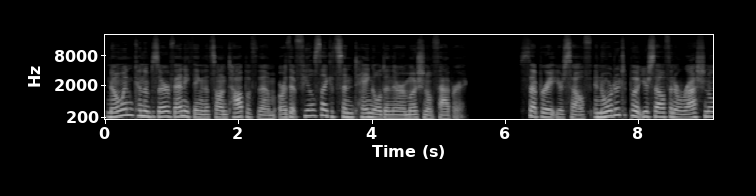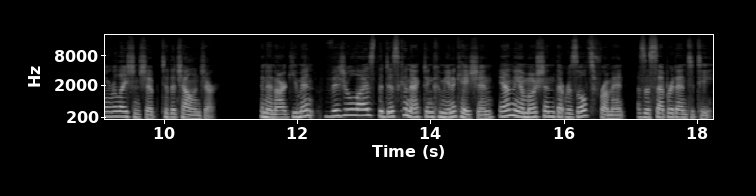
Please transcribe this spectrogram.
No one can observe anything that's on top of them or that feels like it's entangled in their emotional fabric. Separate yourself in order to put yourself in a rational relationship to the challenger. In an argument, visualize the disconnect in communication and the emotion that results from it as a separate entity.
